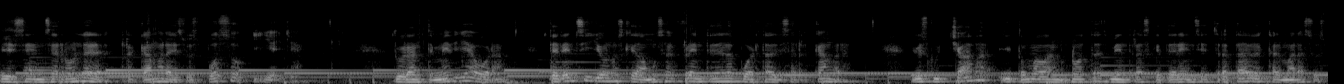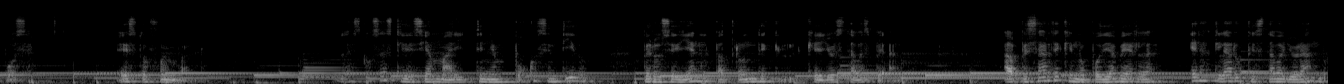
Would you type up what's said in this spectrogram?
y se encerró en la recámara de su esposo y ella. Durante media hora, Terence y yo nos quedamos al frente de la puerta de esa recámara. Yo escuchaba y tomaba notas mientras que Terence trataba de calmar a su esposa. Esto fue en vano. Las cosas que decía Mary tenían poco sentido pero seguían el patrón de que, yo estaba esperando. A pesar de que no podía verla, era claro que estaba llorando,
